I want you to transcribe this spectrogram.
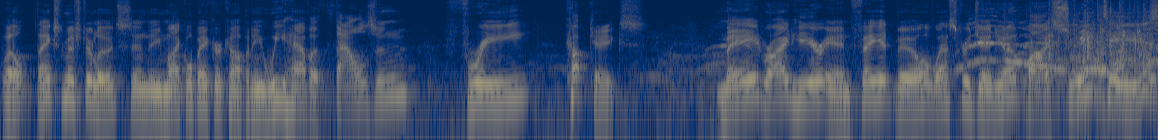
Well, thanks to Mr. Lutz and the Michael Baker Company, we have a thousand free cupcakes made right here in Fayetteville, West Virginia by Sweet Teas.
